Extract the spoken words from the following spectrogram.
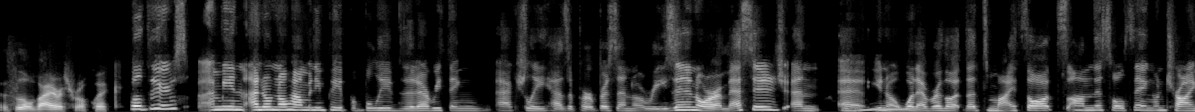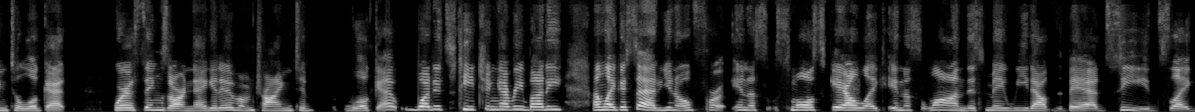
this little virus real quick." Well, there's, I mean, I don't know how many people believe that everything actually has a purpose and a reason or a message. And, uh, you know, Mm. whatever, that, that's my thoughts on this whole thing. I'm trying to look at where things are negative. I'm trying to look at what it's teaching everybody. And like I said, you know, for in a small scale, like in a salon, this may weed out the bad seeds. Like,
